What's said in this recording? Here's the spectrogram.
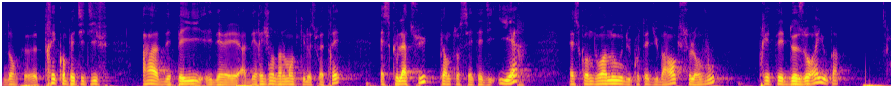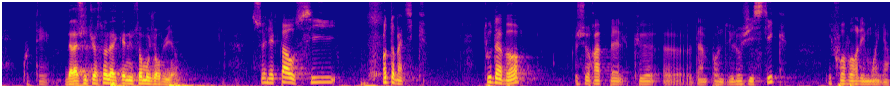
donc euh, très compétitifs à des pays et à des régions dans le monde qui le souhaiteraient. Est-ce que là-dessus, quand ça a été dit hier, est-ce qu'on doit, nous, du côté du Maroc, selon vous, prêter deux oreilles ou pas? Écoutez. Dans la situation dans laquelle nous sommes aujourd'hui. Hein. Ce n'est pas aussi automatique. Tout d'abord, je rappelle que euh, d'un point de vue logistique, il faut avoir les moyens.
